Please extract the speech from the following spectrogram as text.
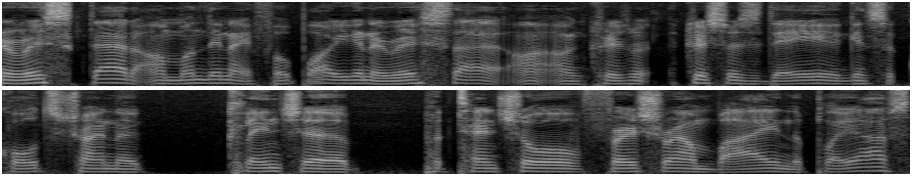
to risk that on Monday Night Football? Are you to risk that on, on Christmas, Christmas Day against the Colts, trying to clinch a potential first round bye in the playoffs?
